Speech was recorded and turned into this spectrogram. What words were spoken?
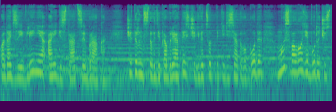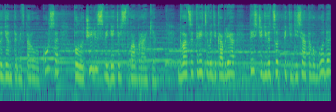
подать заявление о регистрации брака. 14 декабря 1950 года мы с Володей, будучи студентами второго курса, получили свидетельство о браке. 23 декабря 1950 года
